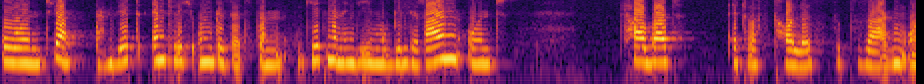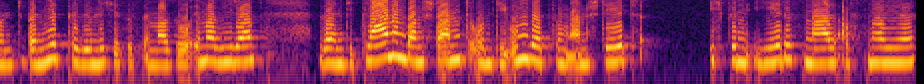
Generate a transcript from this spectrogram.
Und ja, dann wird endlich umgesetzt. Dann geht man in die Immobilie rein und zaubert etwas Tolles sozusagen. Und bei mir persönlich ist es immer so, immer wieder, wenn die Planung dann stand und die Umsetzung ansteht, ich bin jedes Mal aufs Neue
